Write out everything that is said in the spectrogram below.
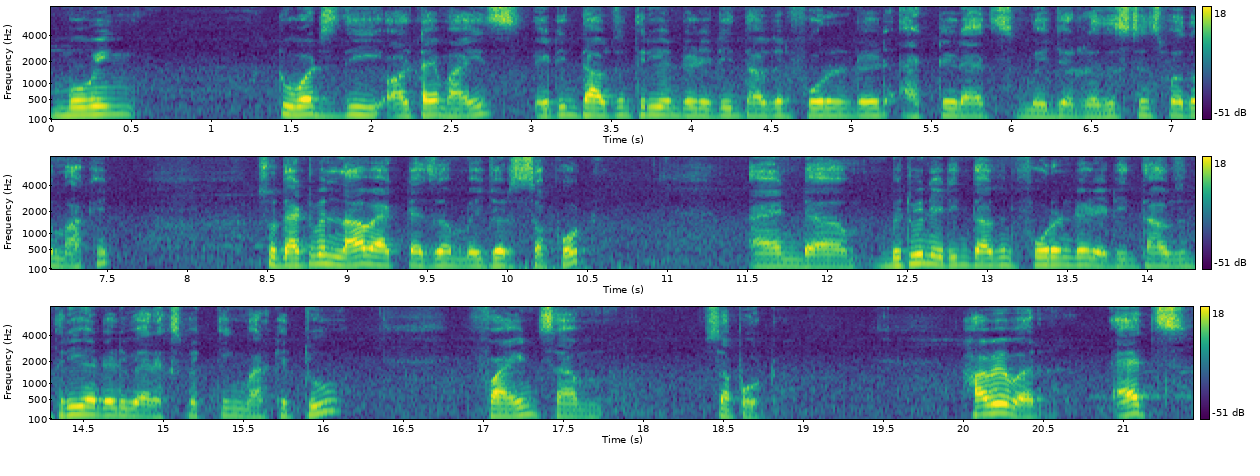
moving towards the all time highs 18300 18400 acted as major resistance for the market. So that will now act as a major support and uh, between 18400 18300 we are expecting market to find some support. However as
